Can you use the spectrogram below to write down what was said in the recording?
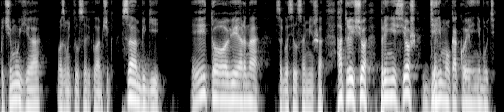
«Почему я?» — возмутился рекламщик. «Сам беги». «И то верно», — согласился Миша. «А то еще принесешь дерьмо какое-нибудь».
